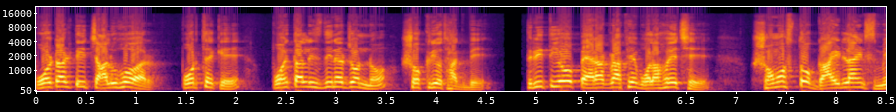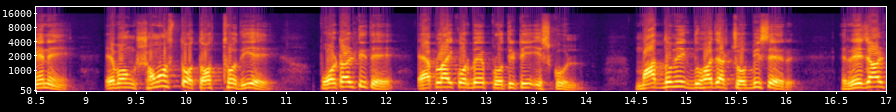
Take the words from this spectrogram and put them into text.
পোর্টালটি চালু হওয়ার পর থেকে পঁয়তাল্লিশ দিনের জন্য সক্রিয় থাকবে। তৃতীয় প্যারাগ্রাফে বলা হয়েছে, সমস্ত গাইডলাইন্স মেনে এবং সমস্ত তথ্য দিয়ে পোর্টালটিতে অ্যাপ্লাই করবে প্রতিটি স্কুল। মাধ্যমিক দু হাজার চব্বিশের রেজাল্ট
